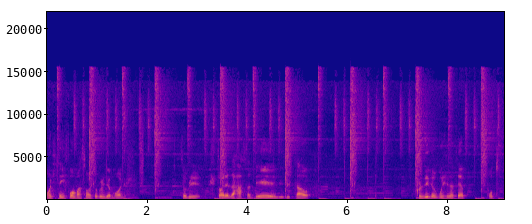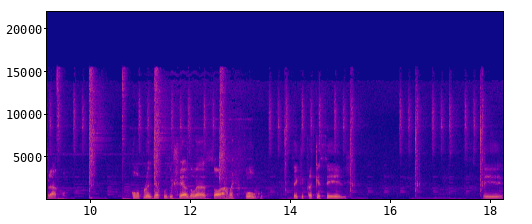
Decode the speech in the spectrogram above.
onde tem informações sobre os demônios, sobre a história da raça deles e tal. Inclusive alguns dizem até ponto fraco. Como por exemplo do Shadow é só armas de fogo. Tem que enfraquecer eles. E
